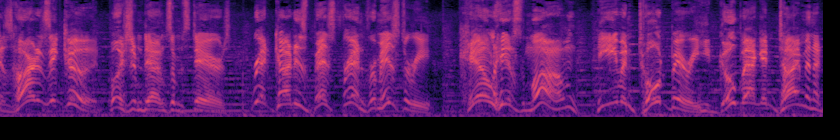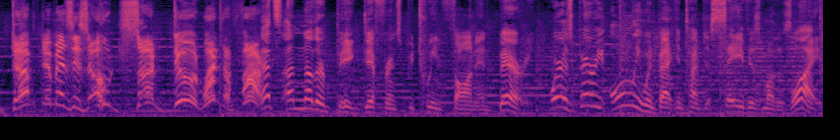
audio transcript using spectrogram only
as hard as he could, push him down some stairs, retcon his best friend from history, kill his mom. He even told Barry he'd go back in time and adopt him as his own son. Dude, what the fuck? That's another big difference between Thawne and Barry. Whereas Barry only went back in time to save his mother's life,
